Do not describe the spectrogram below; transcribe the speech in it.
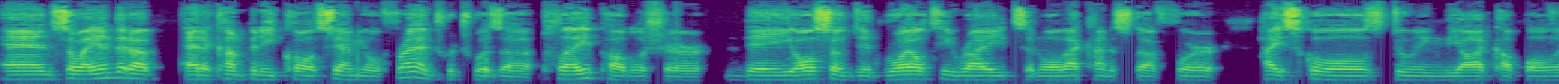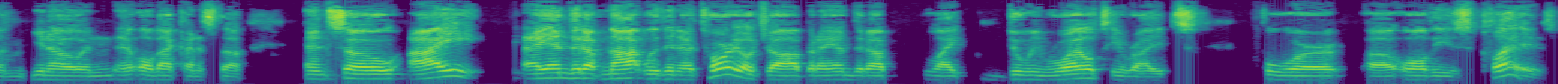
And so I ended up at a company called Samuel French, which was a play publisher. They also did royalty rights and all that kind of stuff for high schools doing the odd couple and, you know, and all that kind of stuff. And so I, I ended up not with an editorial job, but I ended up like doing royalty rights for uh, all these plays.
